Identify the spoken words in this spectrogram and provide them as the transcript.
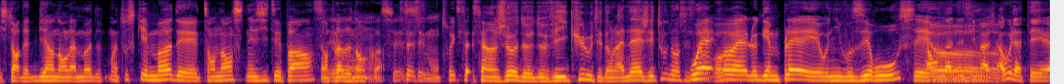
Histoire d'être bien dans la mode. Moi, tout ce qui est mode et tendance, n'hésitez pas. hein, en c'est plein mon- dedans, quoi. C'est C'est- c'est mon truc. C'est c'est un jeu de, de véhicule où t'es dans la neige et tout, non c'est ça, Ouais, en ouais, ouais, le gameplay est au niveau zéro. c'est, Ah, on a euh, des images. Ah oui, là, t'es.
